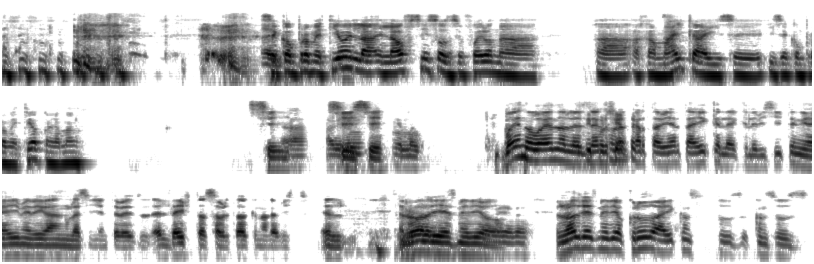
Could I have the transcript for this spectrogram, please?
Se comprometió en la, en la off-season, se fueron a, a, a Jamaica y se, y se comprometió con la man. Sí, Ah, sí, sí. man. Bueno, bueno, les Sí, dejo la carta abierta ahí que le, que le visiten y ahí me digan la siguiente vez. El Dave, sobre todo, que no lo ha visto. El, el Rodri es medio, el Rodri es medio crudo ahí con sus, con sus,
